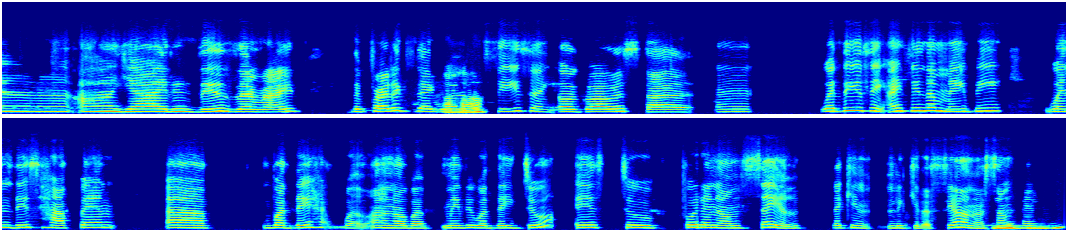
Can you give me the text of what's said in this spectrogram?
Uh, ah, yeah. It is this, uh, right? The products that go out Uh-huh. of season or go out of style. Um, what do you think? I think that maybe when this happen, uh, what they have, well, I don't know, but maybe what they do is to put it on sale, like in liquidation or something. Mhm.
